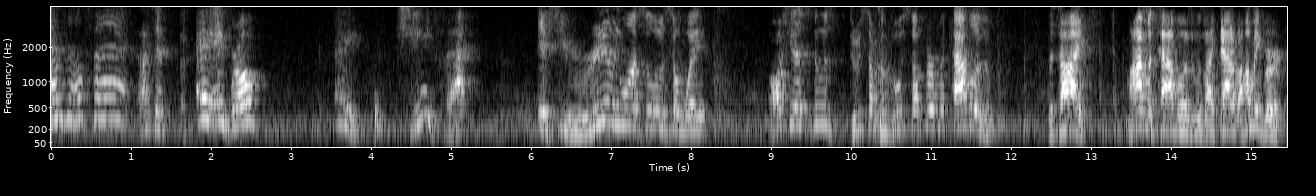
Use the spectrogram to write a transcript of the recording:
I'm so fat." I said, "Hey, hey, bro, hey, she ain't fat. If she really wants to lose some weight, all she has to do is do something to boost up her metabolism. Besides, my metabolism is like that of a hummingbird."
